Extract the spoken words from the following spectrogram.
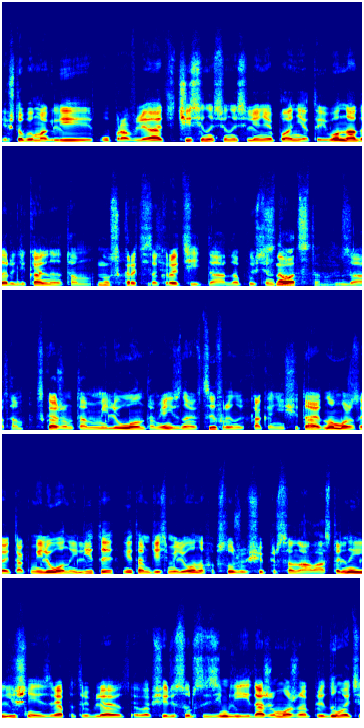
и чтобы могли управлять численностью населения планеты. Его надо радикально там ну, сократить. сократить, да, допустим. Сноваться становится. Да, там, скажем, там миллион, там, я не знаю в цифры, ну, как они считают, но можно сказать так, миллион элиты и там 10 миллионов обслуживающего персонала. А остальные лишние зря потребляют вообще ресурсы Земли. И даже можно придумать,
